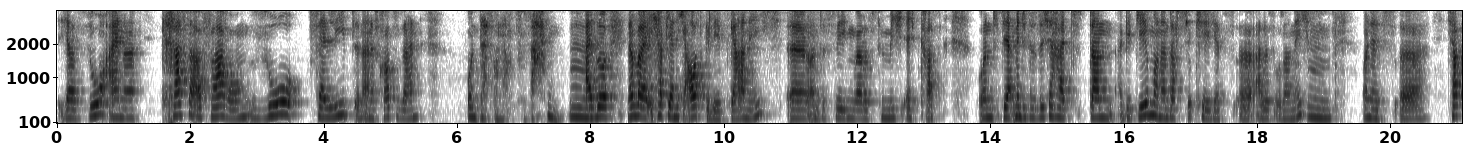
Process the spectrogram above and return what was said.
ja so eine krasse Erfahrung, so verliebt in eine Frau zu sein und das auch noch zu sagen. Also, ne, weil ich habe ja nicht out gelebt, gar nicht. Äh, und deswegen war das für mich echt krass. Und sie hat mir diese Sicherheit dann gegeben und dann dachte ich, okay, jetzt äh, alles oder nichts. Und jetzt, äh, ich habe,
